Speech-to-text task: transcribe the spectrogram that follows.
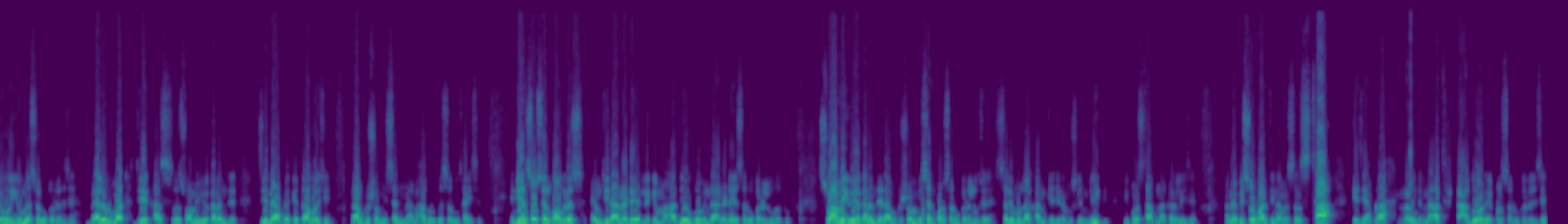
એવો યુમે શરૂ કરેલ છે. બેલુર મઠ, જે ખાસ સ્વામી વિવેકાનંદે જેને આપણે કહેતા હોય છે રામકૃષ્ણ મિશનના ભાગરૂપે શરૂ થાય છે. Indian social congress MG Ranade એટલે કે મહાદેવ ગોવિંદ રાનડેએ શરૂ કરેલું હતું. સ્વામી વિવેકાનંદે રામકૃષ્ણ મિશન પણ શરૂ કરેલું છે. સલીમુલ્લા ખાન કે જેને મુસ્લિમ લીગની પણ સ્થાપના કરેલી છે. અને વિશ્વ ભારતી નામે સંસ્થા કે જે આપણા રવિન્દ્રનાથ ટાગોરે પણ શરૂ કરેલ છે,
